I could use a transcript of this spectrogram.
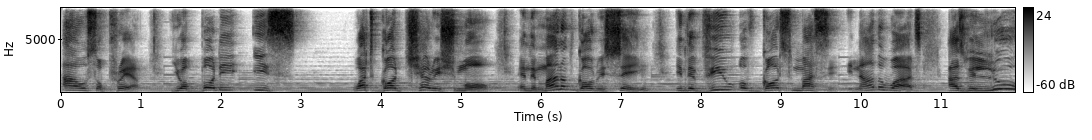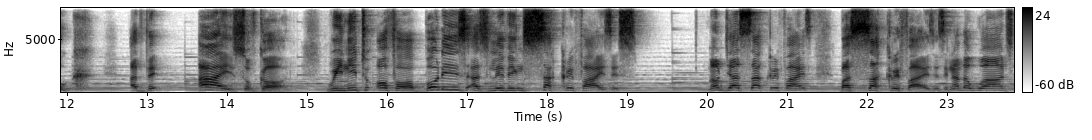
house of prayer. Your body is what God cherished more. And the man of God is saying, in the view of God's mercy, in other words, as we look at the eyes of God, we need to offer our bodies as living sacrifices. Not just sacrifice, but sacrifices. In other words,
